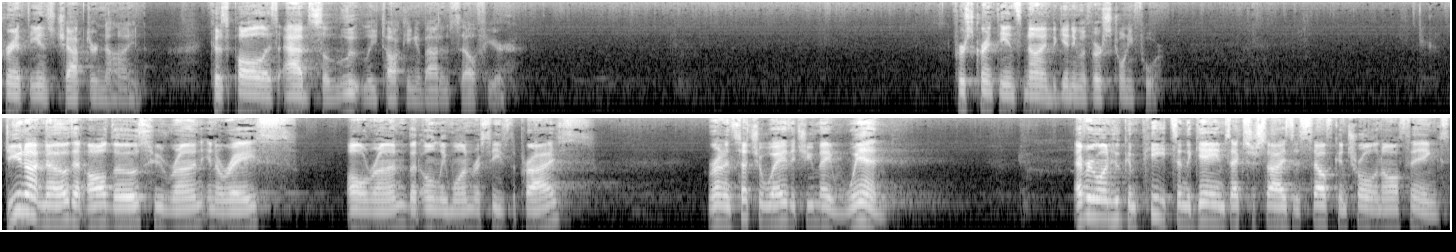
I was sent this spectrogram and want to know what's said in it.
Corinthians chapter 9, because Paul is absolutely talking about himself here. 1 Corinthians 9, beginning with verse 24. Do you not know that all those who run in a race all run, but only one receives the prize? Run in such a way that you may win. Everyone who competes in the games exercises self control in all things.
